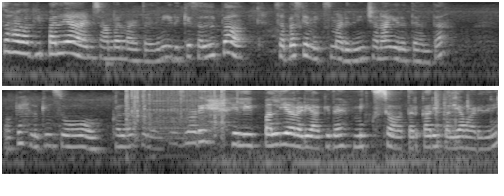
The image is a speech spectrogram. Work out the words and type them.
ಸೊ ಹಾಗಾಗಿ ಪಲ್ಯ ಆ್ಯಂಡ್ ಸಾಂಬಾರು ಮಾಡ್ತಾ ಇದ್ದೀನಿ. ಇದಕ್ಕೆ ಸ್ವಲ್ಪ ಸಬ್ಬಸಿಗೆ ಮಿಕ್ಸ್ ಮಾಡಿದ್ದೀನಿ. ಚೆನ್ನಾಗಿರುತ್ತೆ ಅಂತ. ಓಕೆ ಲುಕಿಂಗ್ ಸೋ ಕಲರ್ಫುಲ್ ನೋಡಿ, ಇಲ್ಲಿ ಪಲ್ಯ ರೆಡಿ ಆಗಿದೆ. ಮಿಕ್ಸ್ ತರಕಾರಿ ಪಲ್ಯ ಮಾಡಿದ್ದೀನಿ.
